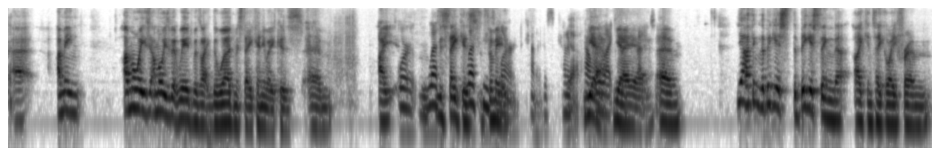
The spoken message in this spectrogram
uh, i mean i'm always i'm always a bit weird with like the word mistake anyway because um i Or less mistake is lessons for me learned, kind of just kind Yeah. of how yeah like to yeah yeah um yeah i think the biggest the biggest thing that i can take away from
